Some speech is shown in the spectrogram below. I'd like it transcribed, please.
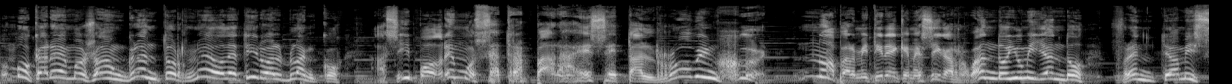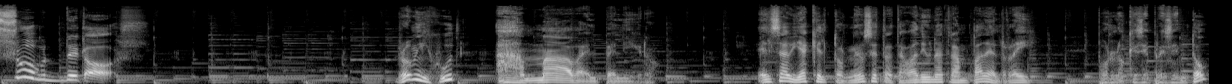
Convocaremos a un gran torneo de tiro al blanco. Así podremos atrapar a ese tal Robin Hood. No permitiré que me siga robando y humillando frente a mis súbditos. Robin Hood amaba el peligro. Él sabía que el torneo se trataba de una trampa del rey, por lo que se presentó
